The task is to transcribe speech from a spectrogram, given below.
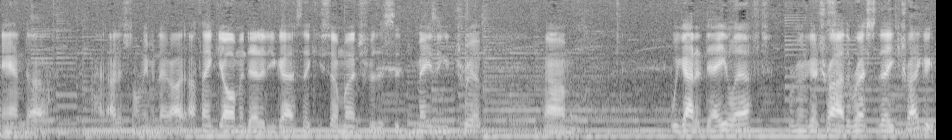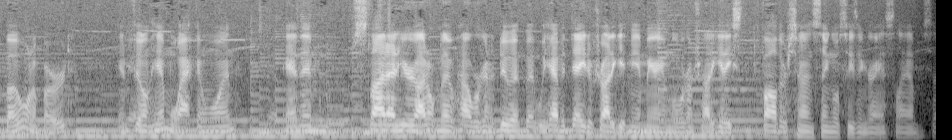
And uh, I, I just don't even know. I, I thank y'all. I'm indebted to you guys. Thank you so much for this amazing trip. Um, we got a day left. We're gonna go try the rest of the day, try to get Beau on a bird and film him whacking one. And then slide out here. I don't know how we're gonna do it, but we have a day to try to get me and Merriam. We're gonna try to get a father-son single season grand slam. So.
